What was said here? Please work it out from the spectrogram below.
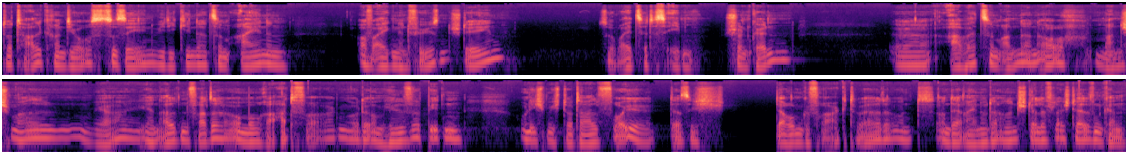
total grandios zu sehen, wie die Kinder zum einen auf eigenen Füßen stehen, soweit sie das eben schon können, äh, aber zum anderen auch manchmal ja, ihren alten Vater um Rat fragen oder um Hilfe bitten und ich mich total freue, dass ich darum gefragt werde und an der einen oder anderen Stelle vielleicht helfen kann.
